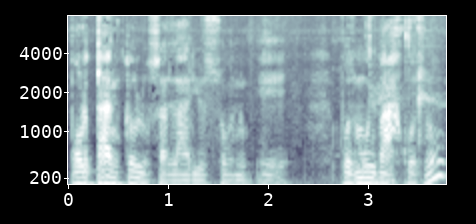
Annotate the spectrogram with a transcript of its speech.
Por tanto, los salarios son eh, pues muy bajos, ¿no?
